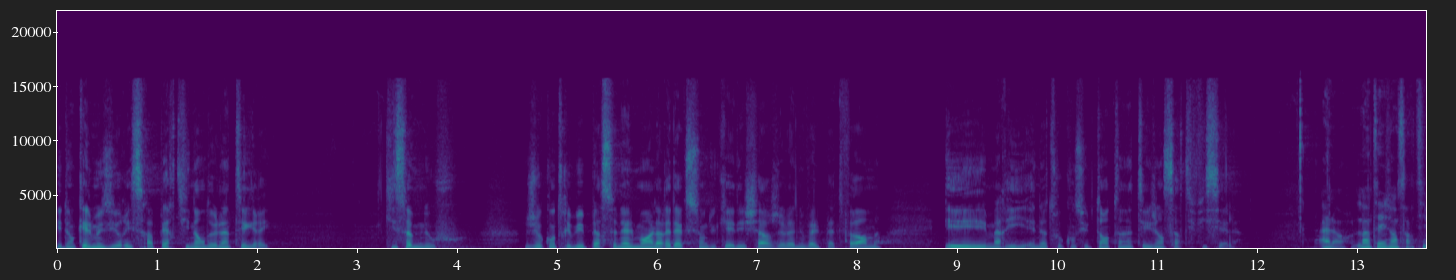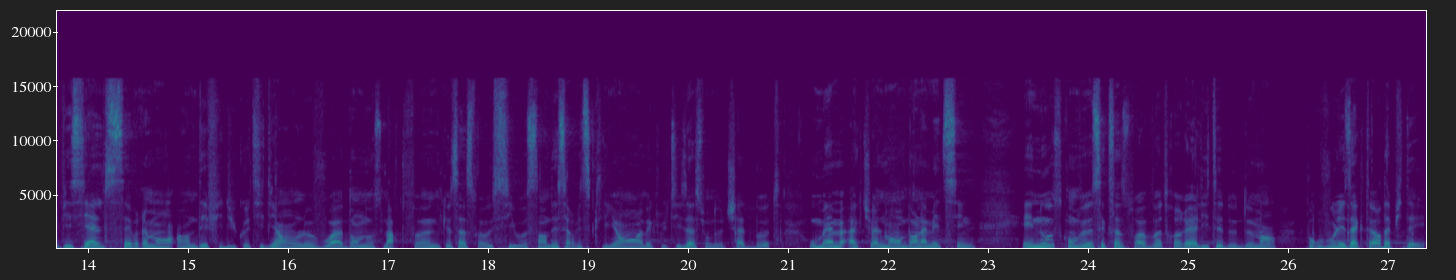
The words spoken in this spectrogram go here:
et dans quelle mesure il sera pertinent de l'intégrer. Qui sommes-nous? Je contribue personnellement à la rédaction du cahier des charges de la nouvelle plateforme et Marie est notre consultante en intelligence artificielle. Alors, l'intelligence artificielle, c'est vraiment un défi du quotidien. On le voit dans nos smartphones, que ce soit aussi au sein des services clients, avec l'utilisation de chatbots, ou même actuellement dans la médecine. Et nous, ce qu'on veut, c'est que ça soit votre réalité de demain, pour vous, les acteurs d'Apidae.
